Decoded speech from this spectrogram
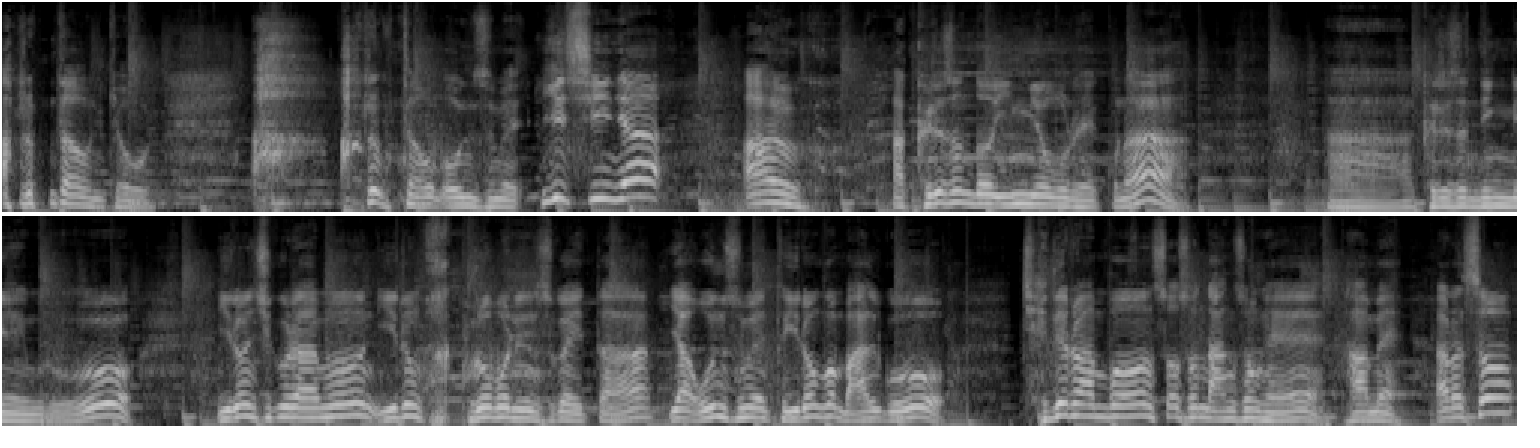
아름다운 겨울. 아, 아름다운 온수매. 이게 시냐? 아유. 아, 그래서 너 익명으로 했구나. 아, 그래서 닉네임으로. 이런 식으로 하면 이름 확 불어버리는 수가 있다. 야, 온수매트 이런 거 말고 제대로 한번 써서 낭송해. 다음에. 알았어?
